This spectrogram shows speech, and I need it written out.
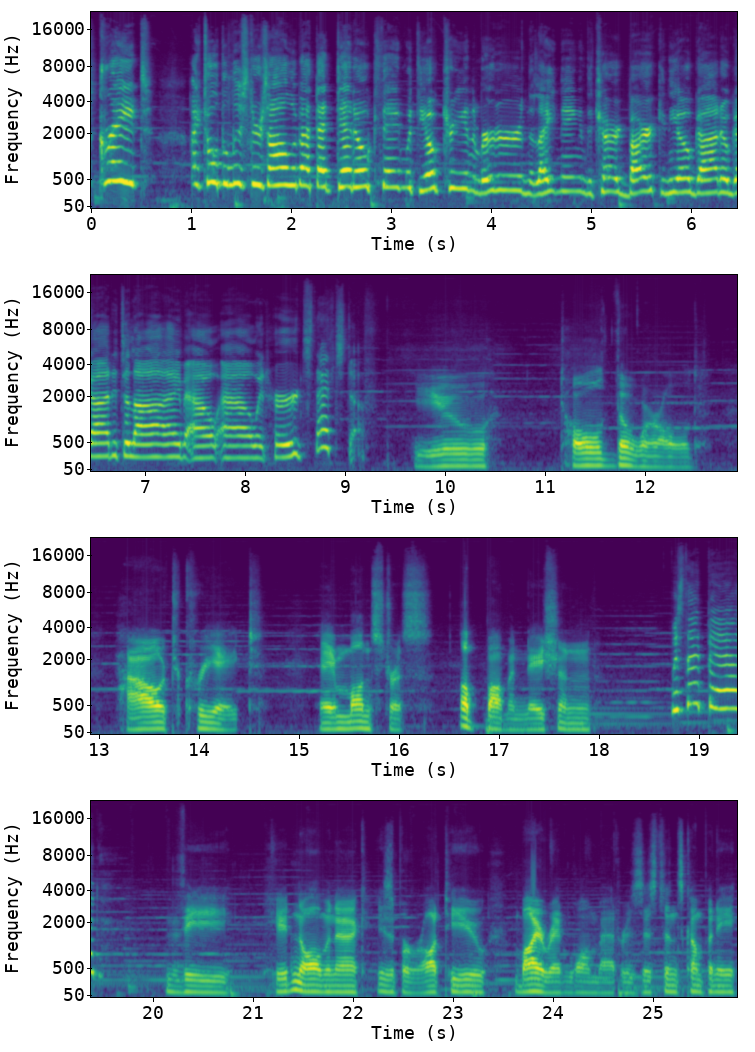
Was great! I told the listeners all about that dead oak thing with the oak tree and the murder and the lightning and the charred bark and the oh god, oh god, it's alive, ow, ow, it hurts, that stuff. You told the world how to create a monstrous abomination. Was that bad? The Hidden Almanac is brought to you by Red Wombat Resistance Company,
